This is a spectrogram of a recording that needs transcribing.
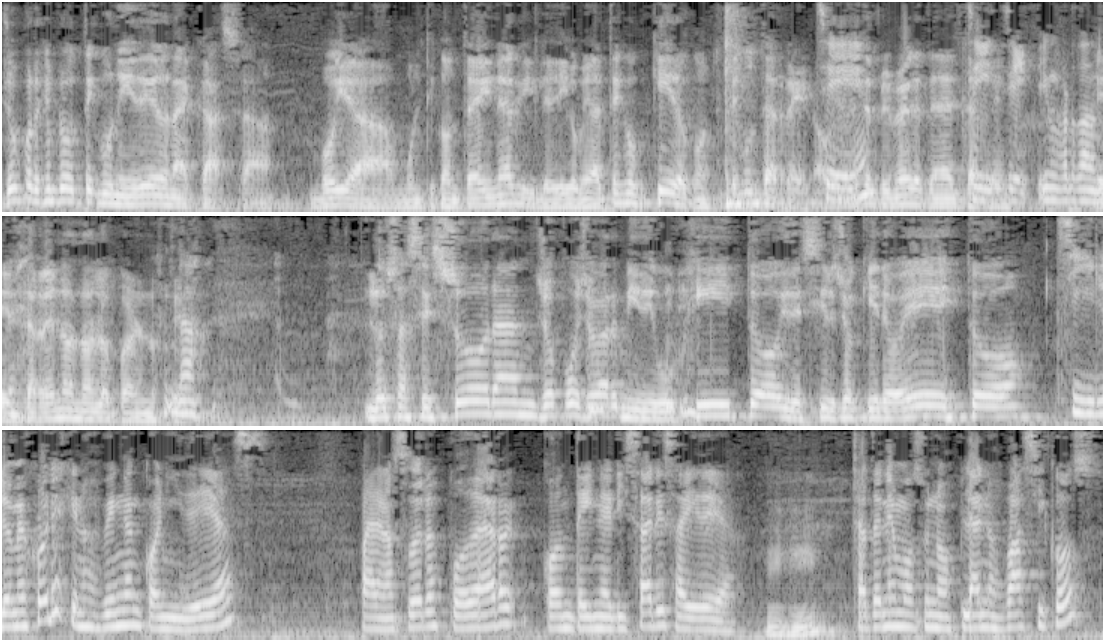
yo por ejemplo tengo una idea de una casa, voy a multicontainer y le digo, mira, tengo, quiero, construir- tengo un terreno, Sí. obviamente primero hay que tener el Sí, terreno. sí, importante. El terreno no lo ponen ustedes. No. Los asesoran, yo puedo llevar mi dibujito y decir yo quiero esto. Sí, lo mejor es que nos vengan con ideas para nosotros poder containerizar esa idea. Ya tenemos unos planos básicos,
